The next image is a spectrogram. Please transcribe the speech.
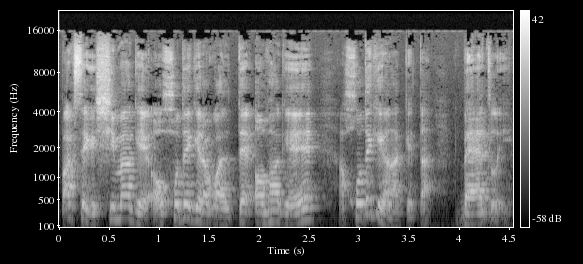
빡세게 심하게 어, 호되게라고 할 때 엄하게 아, 호되게가 낫겠다. badly,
